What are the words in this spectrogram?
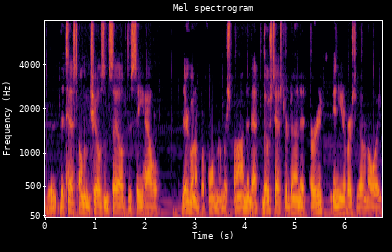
the, the test on the materials themselves to see how they're going to perform and respond. And that those tests are done at ERDC and University of Illinois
